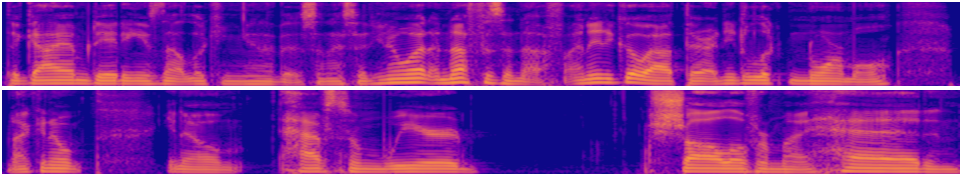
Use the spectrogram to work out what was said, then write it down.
The guy I'm dating is not looking into this. And I said, you know what? Enough is enough. I need to go out there. I need to look normal. I'm not going to, you know, have some weird shawl over my head and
